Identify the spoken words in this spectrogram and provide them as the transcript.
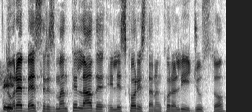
sì. dovrebbe essere smantellata e le scorie stanno ancora lì, giusto?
